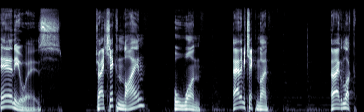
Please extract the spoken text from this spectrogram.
Anyways. Should I check 9 or 1? Ah, let me check 9. Alright, good luck.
